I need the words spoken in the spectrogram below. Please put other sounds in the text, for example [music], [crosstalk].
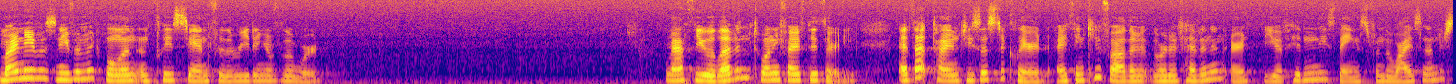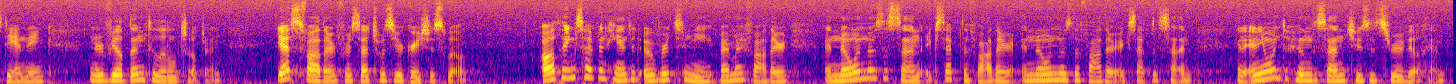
My name is Neva McMullen, and please stand for the reading of the word. Matthew 11, 25 through 30. At that time, Jesus declared, I thank you, Father, Lord of heaven and earth, that you have hidden these things from the wise and understanding and revealed them to little children. Yes, Father, for such was your gracious will. All things have been handed over to me by my Father, and no one knows the Son except the Father, and no one knows the Father except the Son, and anyone to whom the Son chooses to reveal him.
